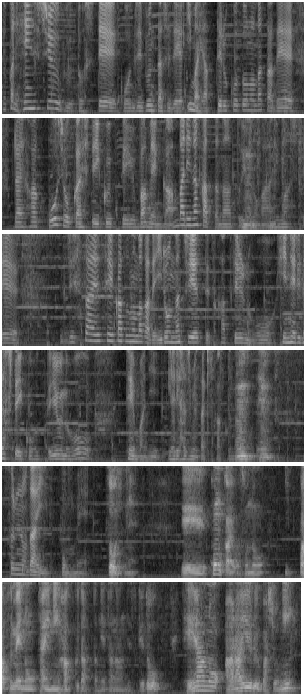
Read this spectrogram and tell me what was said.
やっぱり編集部としてこう自分たちで今やってることの中でライフハックを紹介していくっていう場面があんまりなかったなというのがありまして、実際生活の中でいろんな知恵って使ってるのをひねり出していこうっていうのをテーマにやり始めた企画なので、うんうん。それの第一本目。そうですね、えー今回はその一発目のタイニーハックだったネタなんですけど部屋のあらゆる場所に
